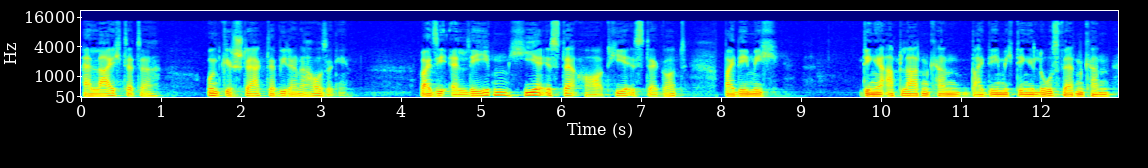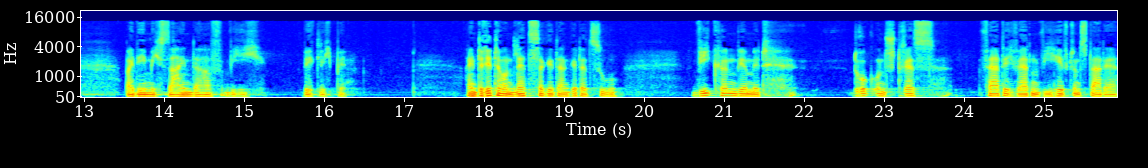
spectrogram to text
erleichterter und gestärkter wieder nach Hause gehen. Weil sie erleben, hier ist der Ort, hier ist der Gott, bei dem ich Dinge abladen kann, bei dem ich Dinge loswerden kann, bei dem ich sein darf, wie ich wirklich bin. Ein dritter und letzter Gedanke dazu. Wie können wir mit Druck und Stress fertig werden? Wie hilft uns da der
